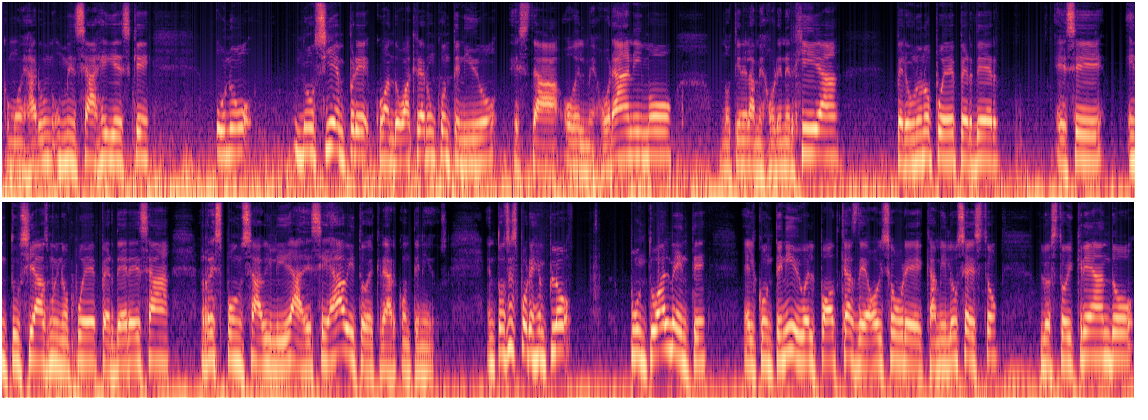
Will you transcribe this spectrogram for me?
como dejar un, mensaje y es que uno no siempre cuando va a crear un contenido está o del mejor ánimo, no tiene la mejor energía, pero uno no puede perder ese entusiasmo y no puede perder esa responsabilidad, ese hábito de crear contenidos. Entonces, por ejemplo, puntualmente, el contenido, el podcast de hoy sobre Camilo VI, lo estoy creando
